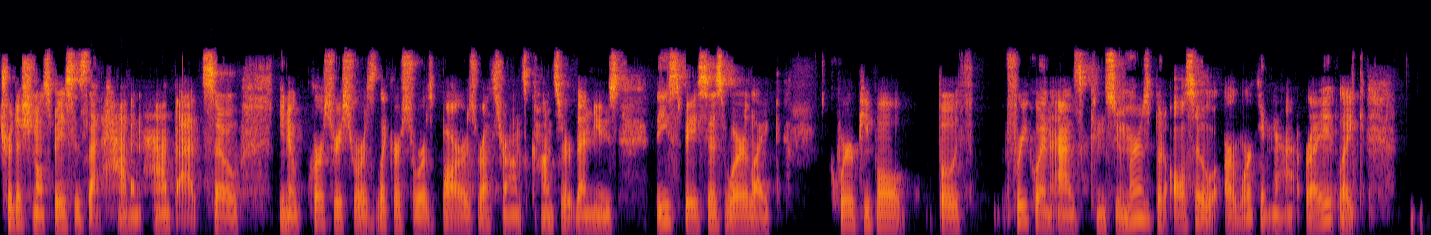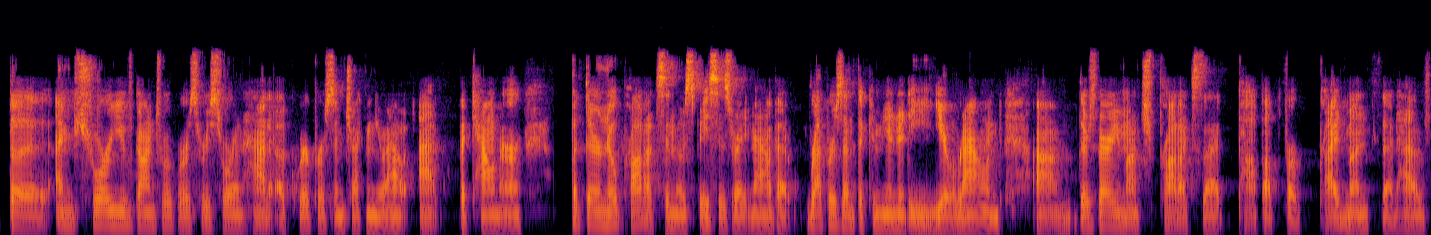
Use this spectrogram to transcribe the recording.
traditional spaces that haven't had that. So, you know, grocery stores, liquor stores, bars, restaurants, concert venues, these spaces where like queer people both frequent as consumers but also are working at right like the I'm sure you've gone to a grocery store and had a queer person checking you out at the counter but there are no products in those spaces right now that represent the community year round. Um, there's very much products that pop up for Pride Month that have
